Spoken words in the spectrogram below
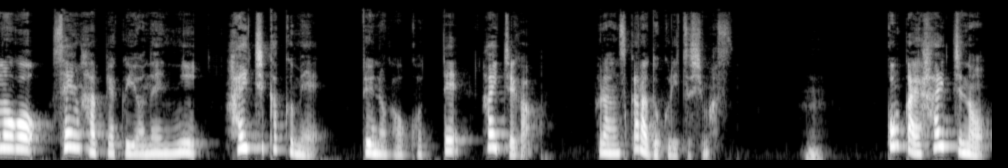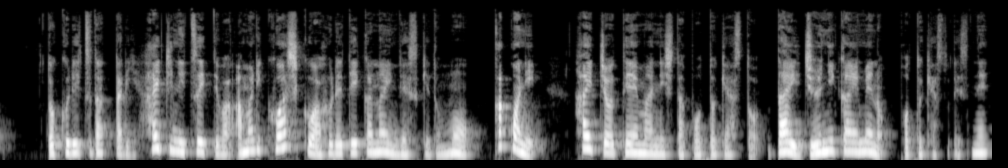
の後、1804年にハイチ革命というのが起こって、ハイチがフランスから独立します。今回、ハイチの独立だったり、ハイチについてはあまり詳しくは触れていかないんですけども、過去にハイチをテーマにしたポッドキャスト、第12回目のポッドキャストですね、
